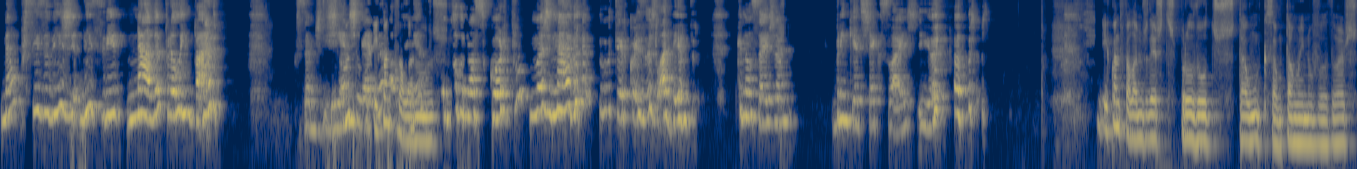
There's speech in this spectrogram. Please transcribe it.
Não precisa de, inserir nada para limpar precisamos de higiene externa, e quando falamos... em todo o nosso corpo, mas nada de meter coisas lá dentro que não sejam brinquedos sexuais e outros. E quando falamos destes produtos tão, que são tão inovadores,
